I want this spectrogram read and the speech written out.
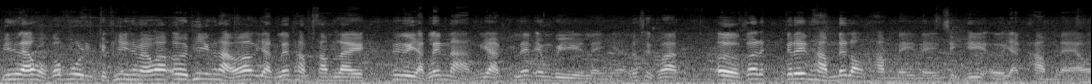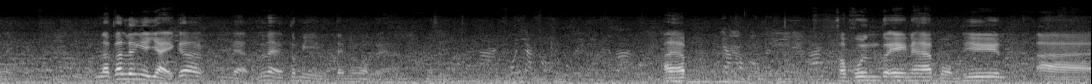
ปีที่แล้วผมก็พูดกับพี่ใช่ไหมว่าเออพี่เขาถามว่าอยากเล่นทำทำอะไรก็คืออยากเล่นหนังอยากเล่น MV อะไรเงี้ยรู้สึกว่าเออก็ก็ได้ทำได้ลองทำในในสิ่งที่เอออยากทำแล้วอะไรเงี้ยแล้วก็เรื่องใหญ่ ๆ ก็เนี่ยนั่นแหละก็มีเต็มไปหมดเลยครับ ขอบคุณตัวเองนะครับผมที่อ่า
